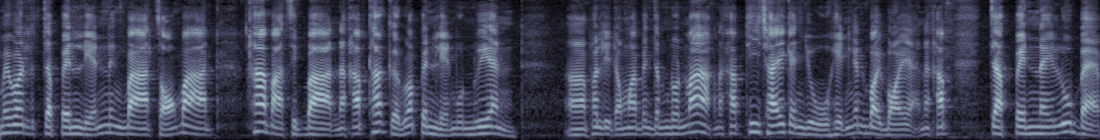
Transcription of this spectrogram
ไม่ว่าจะเป็นเหรียญ1บาท 2 บาท 5 บาท 10 บาทนะครับ ถ้าเกิดว่าเป็นเหรียญหมุนเวียนผลิตออกมาเป็นจำนวนมากนะครับที่ใช้กันอยู่เห็นกันบ่อยๆอะนะครับจะเป็นในรูปแบบ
